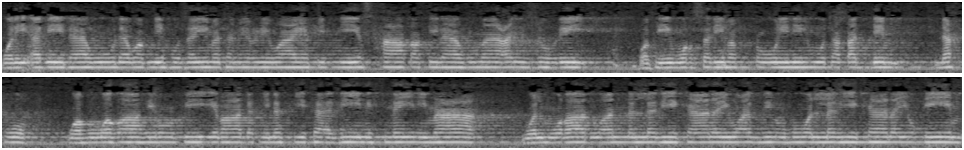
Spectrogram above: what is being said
ولأبي داود وابن خزيمة من رواية ابن إسحاق كلاهما عن الزهري وفي مرسل مكحول المتقدم نحوه وهو ظاهر في إرادة نفي تأذين اثنين معا والمراد أن الذي كان يؤذن هو الذي كان يقيم.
